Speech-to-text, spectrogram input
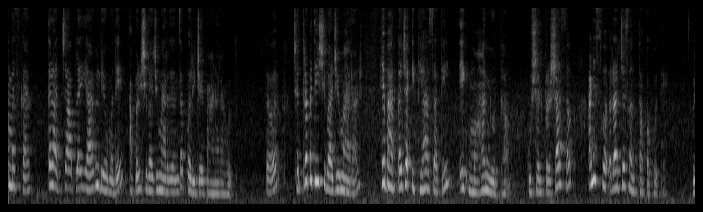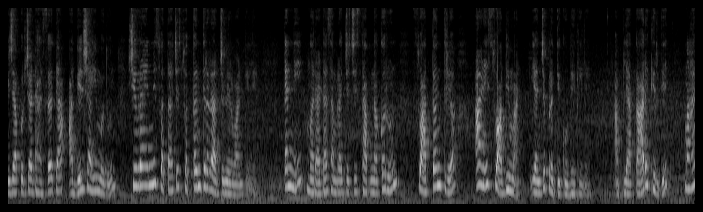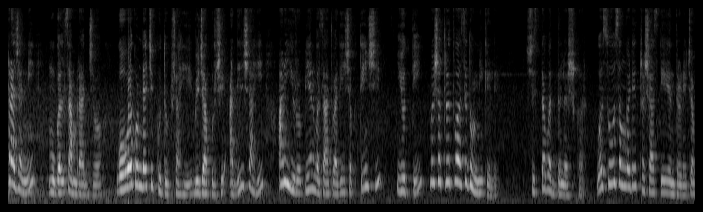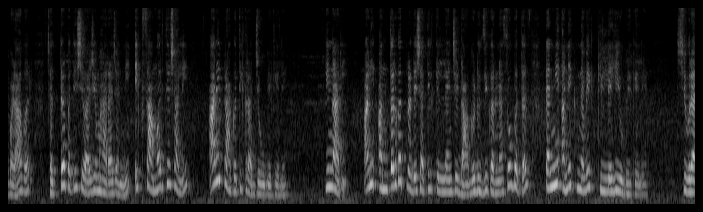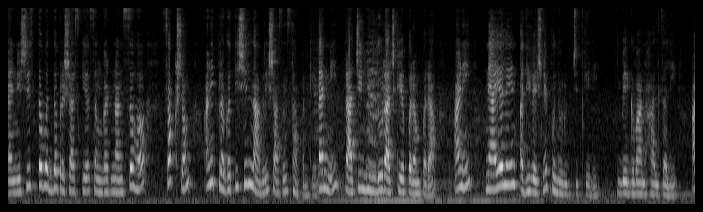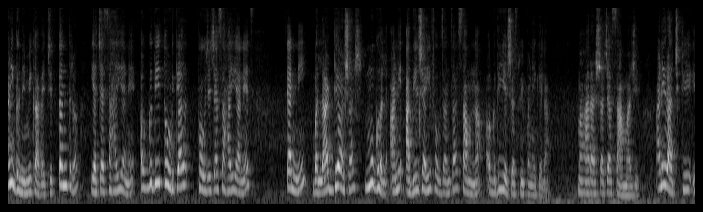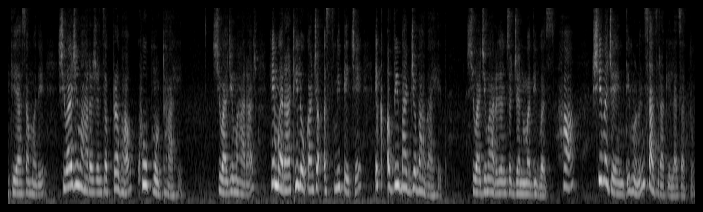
नमस्कार. तर आजच्या आपल्या या व्हिडिओमध्ये आपण शिवाजी महाराजांचा परिचय पाहणार आहोत. तर छत्रपती शिवाजी महाराज हे भारताच्या इतिहासातील एक महान योद्धा कुशल प्रशासक आणि स्वराज्य संस्थापक होते. विजापूरच्या ढासळत्या आदिलशाहीमधून शिवरायांनी स्वतःचे स्वतंत्र राज्य निर्माण केले. त्यांनी मराठा साम्राज्याची स्थापना करून स्वातंत्र्य आणि स्वाभिमान यांचे प्रतीक उभे केले. आपल्या कारकिर्दीत महाराजांनी मुघल साम्राज्य गोवळकोंड्याची कुतुबशाही विजापूरची आदिलशाही आणि युरोपियन वसाहतवादी शक्तींशी युती व शत्रुत्व असे दोन्ही केले. शिस्तबद्ध लष्कर व सुसंघटित प्रशासकीय यंत्रणेच्या बळावर छत्रपती शिवाजी महाराजांनी एक सामर्थ्यशाली आणि प्रागतिक राज्य उभे केले. किनारी आणि अंतर्गत प्रदेशातील किल्ल्यांची डागडुजी करण्यासोबतच त्यांनी अनेक नवे किल्लेही उभे केले. शिवरायांनी शिस्तबद्ध प्रशासकीय संघटनांसह सक्षम आणि प्रगतिशील नागरी शासन स्थापन केले. त्यांनी प्राचीन हिंदू राजकीय परंपरा आणि न्यायालयीन अधिवेशने पुनरुज्जीत केली. वेगवान हालचाली आणि गनिमी काव्याचे तंत्र याच्या सहाय्याने अगदी थोडक्या फौजेच्या सहाय्यानेच त्यांनी बलाढ्य अशा मुघल आणि आदिलशाही फौजांचा सामना अगदी यशस्वीपणे केला. महाराष्ट्राच्या सामाजिक आणि राजकीय इतिहासामध्ये शिवाजी महाराजांचा प्रभाव खूप मोठा आहे. शिवाजी महाराज हे मराठी लोकांच्या अस्मितेचे एक अविभाज्य भाग आहेत. शिवाजी महाराजांचा जन्मदिवस हा शिवजयंती म्हणून साजरा केला जातो.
